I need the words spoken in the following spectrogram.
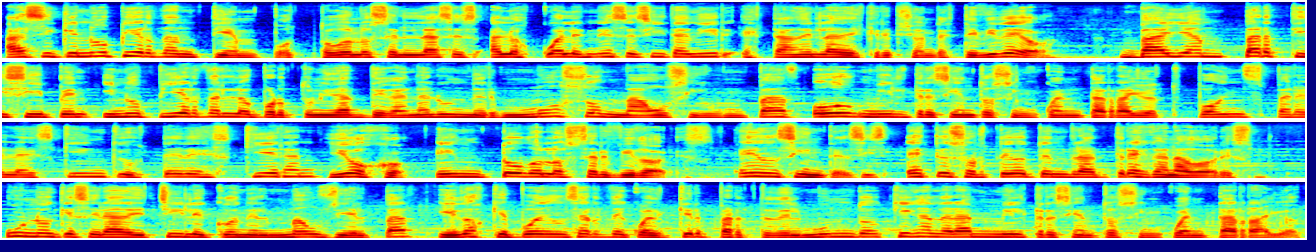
Así que no pierdan tiempo, todos los enlaces a los cuales necesitan ir están en la descripción de este video. Vayan, participen y no pierdan la oportunidad de ganar un hermoso mouse y un pad o 1350 Riot Points para la skin que ustedes quieran y ojo, en todos los servidores. En síntesis, este sorteo tendrá tres ganadores, uno que será de Chile con el mouse y el pad y dos que pueden ser de cualquier parte del mundo que ganarán 1350 Riot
